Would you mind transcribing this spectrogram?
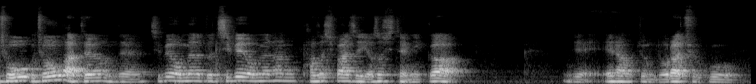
조, 좋은 것 같아요. 근데 집에 오면 또 집에 오면 한 5시 반에서 6시 되니까 이제 애랑 좀 놀아주고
